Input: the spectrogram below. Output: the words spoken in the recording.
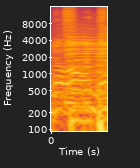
searching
